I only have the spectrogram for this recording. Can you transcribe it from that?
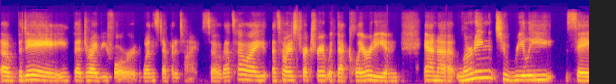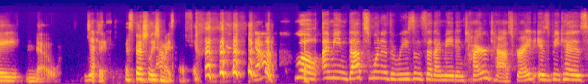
of the day that drive you forward one step at a time. So that's how i that's how i structure it with that clarity and and uh, learning to really say no yes. especially yeah. to myself. Yeah. Well i mean that's one of the reasons that i made entire task right is because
